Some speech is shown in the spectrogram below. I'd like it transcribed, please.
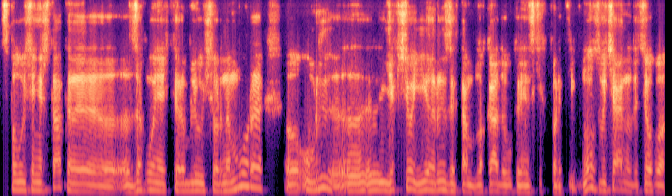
Сполучені Штати е, загонять кораблю у Чорне море, е, у е, якщо є ризик там блокади українських портів. Ну звичайно, до цього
